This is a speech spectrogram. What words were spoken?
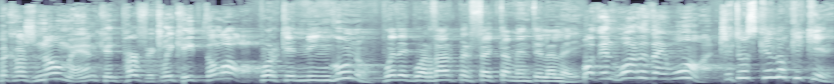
because no man can perfectly keep the law. porque ninguno puede guardar perfectamente la ley. Well, then what do they want? Entonces, ¿qué es lo que quieren?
